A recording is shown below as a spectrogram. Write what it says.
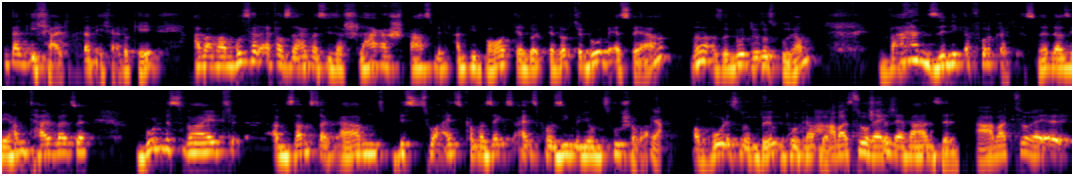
dann ich halt, dann ich halt, okay. Aber man muss halt einfach sagen, dass dieser Schlagerspaß mit Andy Borg, der, der läuft ja nur im SWR, ne, also nur drittes Programm, wahnsinnig erfolgreich ist. Ne? Da sie haben teilweise bundesweit am Samstagabend bis zu 1,6, 1,7 Millionen Zuschauer. Ja. Obwohl es nur im dritten Programm läuft. Aber das zu ist schon Recht. der Wahnsinn Aber zu Recht.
